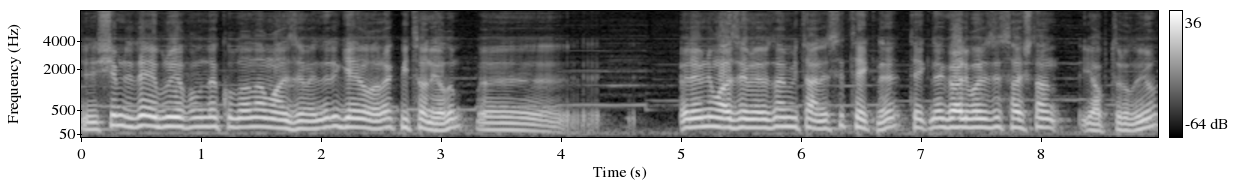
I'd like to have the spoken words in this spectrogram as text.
E, Şimdi de Ebru yapımında kullanılan malzemeleri genel olarak bir tanıyalım. E, Önemli malzemelerimizden bir tanesi tekne. Tekne galvanize saçtan yaptırılıyor.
